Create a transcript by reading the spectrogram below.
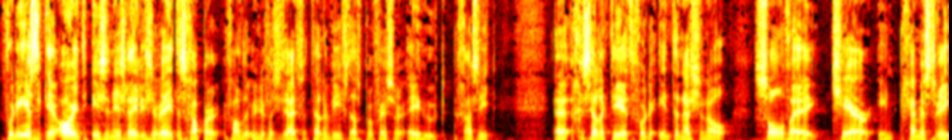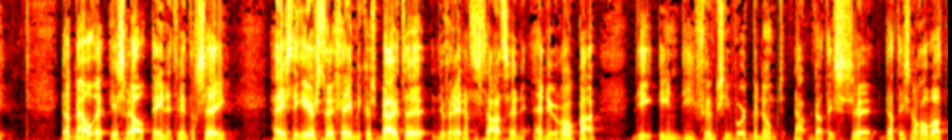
Voor de eerste keer ooit is een Israëlische wetenschapper van de Universiteit van Tel Aviv, dat is professor Ehud Gazit, uh, geselecteerd voor de International Solvay Chair in Chemistry. Dat meldde Israël 21C. Hij is de eerste chemicus buiten de Verenigde Staten en Europa die in die functie wordt benoemd. Nou, dat is, dat is nogal wat.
